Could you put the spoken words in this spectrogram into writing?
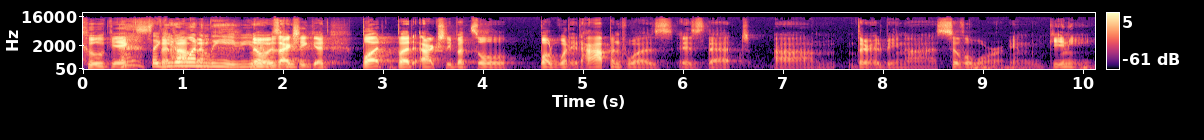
cool gigs. like that you don't wanna leave. You no, it was actually good. But but actually, but so but what had happened was is that um, there had been a civil war in Guinea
